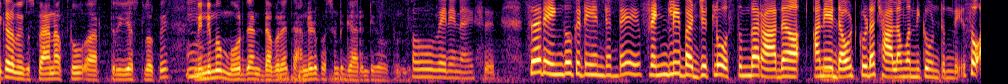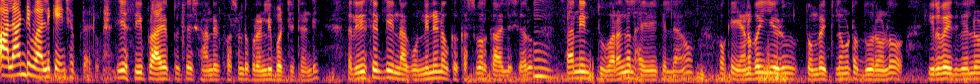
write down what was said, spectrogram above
ఇక్కడ మీకు span of two or three years లోపే మినిమం మోర్ దాన్ డబుల్ అయితే హండ్రెడ్ పర్సెంట్ గ్యారంటీగా అవుతుంది. ఓ వెరీ నైస్ సార్ సార్ ఇంకొకటి ఏంటంటే ఫ్రెండ్లీ బడ్జెట్లో వస్తుందా రాదా అనే డౌట్ కూడా చాలా మందికి ఉంటుంది. సో అలాంటి వాళ్ళకి ఏం చెప్తారు? ఎస్ ఈ ప్రాజెక్ట్ వచ్చేసి హండ్రెడ్ పర్సెంట్ ఫ్రెండ్లీ బడ్జెట్ అండి. రీసెంట్లీ నాకు నిన్ననే ఒక కస్టమర్ కాల్ చేశారు. సార్ నేను వరంగల్ హైవేకి వెళ్ళాను. ఒక ఎనభై ఏడు తొంభై కిలోమీటర్ దూరంలో ఇరవై ఐదు వేలలో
